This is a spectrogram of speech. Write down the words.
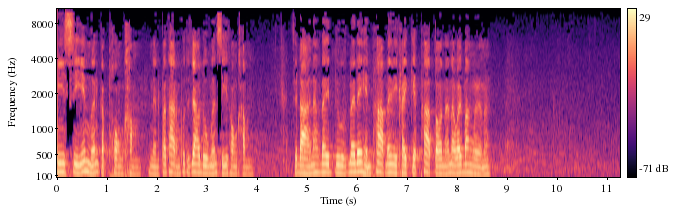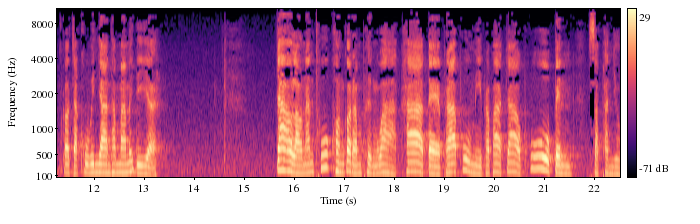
มีสีเหมือนกับทองคำเนี่ยพระธาตุของพระพุทธเจ้าดูเหมือนสีทองคำเสียดายนะได้ดูไม่ได้เห็นภาพไม่มีใครเก็บภาพตอนนั้นเอาไว้บ้างเลยนะ ก็จากครูวิญญาณทำมาไม่ดีอะเจ้าเหล่านั้นทุกคนก็รำพึงว่าข้าแต่พระผู้มีพระภาคเจ้าผู้เป็นสัพพัญญู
